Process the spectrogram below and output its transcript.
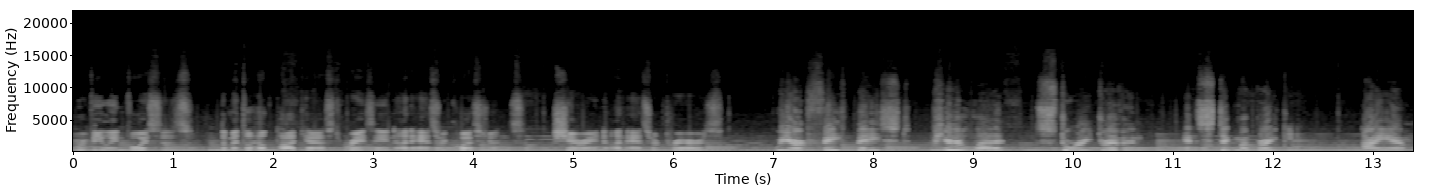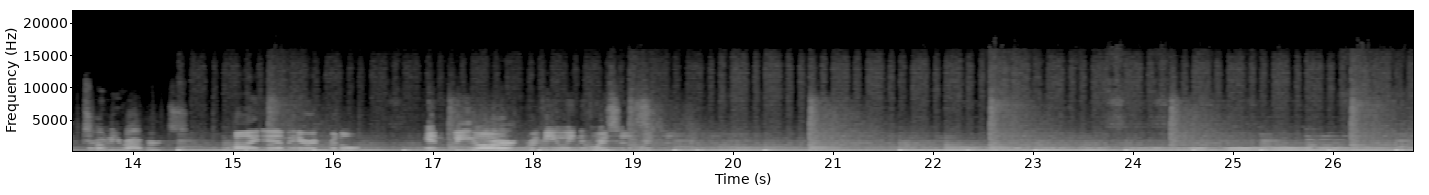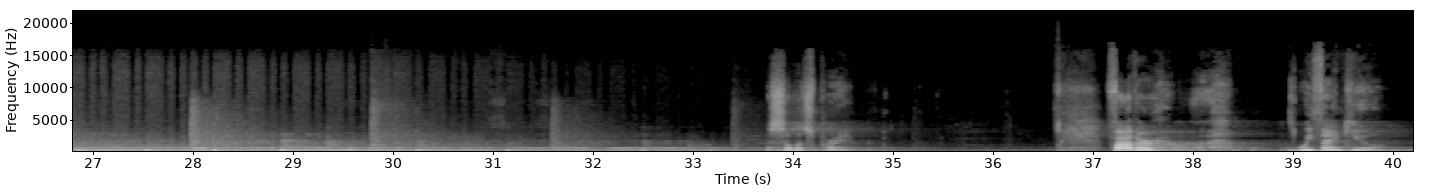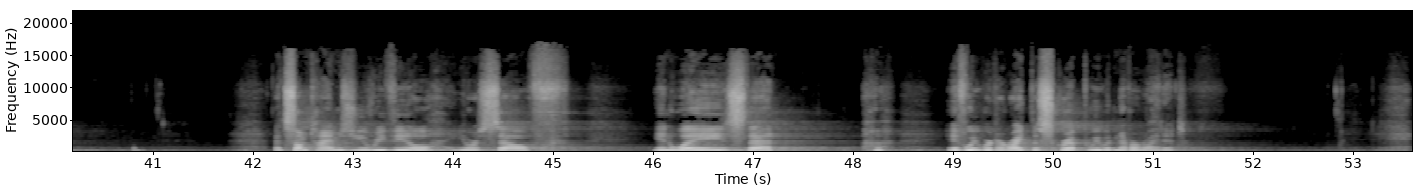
Revealing Voices, the mental health podcast, raising unanswered questions, sharing unanswered prayers. We are faith based, peer led, story driven, and stigma breaking. I am Tony Roberts. I am Eric Riddle, and we are Revealing Voices. So let's pray. Father, we thank you that sometimes you reveal yourself in ways that if we were to write the script, we would never write it.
